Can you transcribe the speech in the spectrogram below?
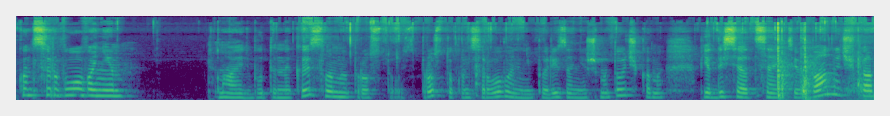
консервовані. Мають бути не кислими, просто ось, просто консервовані, порізані шматочками. 50 центів баночка.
